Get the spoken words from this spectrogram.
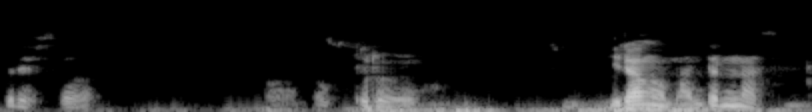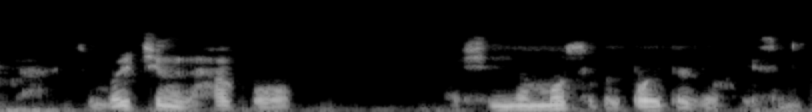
그래서 어, 녹두를 일항을 만들어 놨습니다. 지금 멀칭을 하고 어, 심는 모습을 보여드리도록 하겠습니다.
